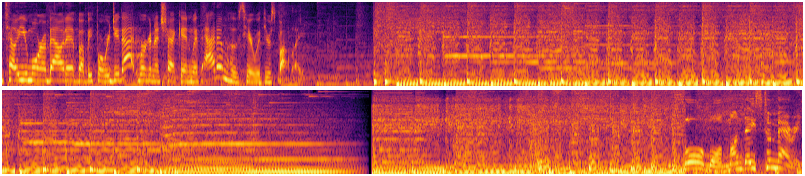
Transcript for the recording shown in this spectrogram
to tell you more about it, but before we do that, we're to check in with Adam, who's here with your spotlight. More Mondays to Merry.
